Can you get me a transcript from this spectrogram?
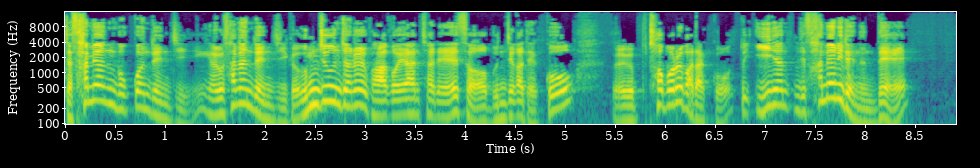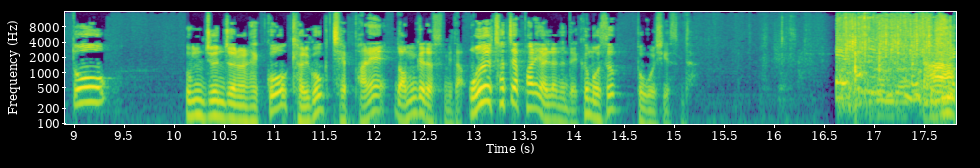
자, 사면 복권된 지, 결국 사면된 지, 그 음주운전을 과거에 한 차례 해서 문제가 됐고, 어, 처벌을 받았고, 또 2년 이제 사면이 됐는데, 또 음주운전을 했고, 결국 재판에 넘겨졌습니다. 오늘 첫 재판이 열렸는데 그 모습 보고 오시겠습니다. 아,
